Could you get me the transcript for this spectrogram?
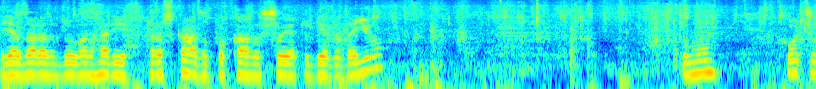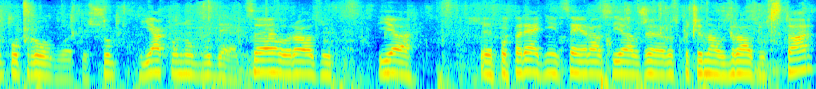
Я зараз буду в ангарі розкажу, покажу, що я туди додаю. Тому хочу попробувати, щоб як воно буде. Цього разу я Попередній цей раз я вже розпочинав зразу старт.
